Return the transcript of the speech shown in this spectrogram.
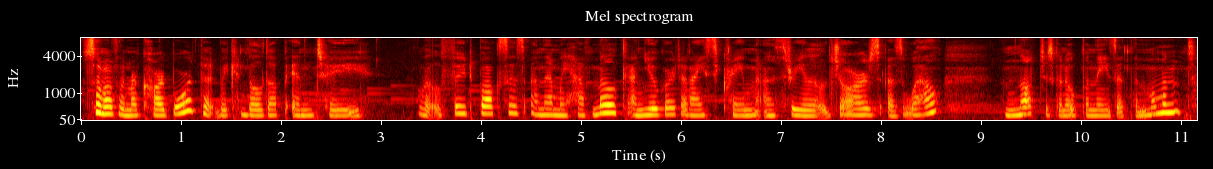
Some of them are cardboard that we can build up into little food boxes and then we have milk and yogurt and ice cream and three little jars as well. I'm not just going to open these at the moment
